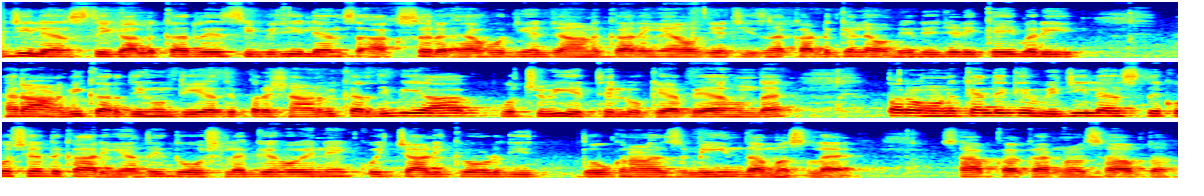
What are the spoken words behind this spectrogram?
ਵਿਜੀਲੈਂਸ ਦੀ ਗੱਲ ਕਰ ਰਹੇ ਸੀ। ਵਿਜੀਲੈਂਸ ਅਕਸਰ ਇਹੋ ਜਿਹੀਆਂ ਜਾਣਕਾਰੀਆਂ, ਇਹੋ ਜਿਹੀਆਂ ਚੀਜ਼ਾਂ ਕੱਢ ਕੇ ਲਿਆਉਂਦੀ ਹੁੰਦੀ ਜਿਹੜੀ ਕਈ ਵਾਰੀ ਹੈਰਾਨ ਵੀ ਕਰਦੀ ਹੁੰਦੀ ਹੈ ਤੇ ਪਰੇਸ਼ਾਨ ਵੀ ਕਰਦੀ, ਵੀ ਆਹ ਕੁਝ ਵੀ ਇੱਥੇ ਲੁਕਿਆ ਪਿਆ ਹੁੰਦਾ ਪਰ ਹੁਣ ਕਹਿੰਦੇ ਕਿ ਵਿਜੀਲੈਂਸ ਦੇ ਕੁਝ ਅਧਿਕਾਰੀਆਂ ਤੇ ਦੋਸ਼ ਲੱਗੇ ਹੋਏ ਨੇ। ਕੋਈ 40 ਕਰੋੜ ਦੀ ਦੋ ਕਨਾਲਾਂ ਜ਼ਮੀਨ ਦਾ ਮਸਲਾ ਹੈ, ਸਾਬਕਾ ਕਰਨਲ ਸਾਹਿਬ ਦਾ।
